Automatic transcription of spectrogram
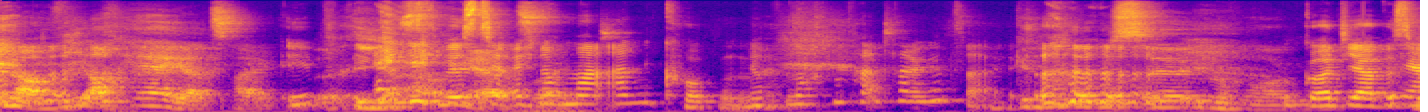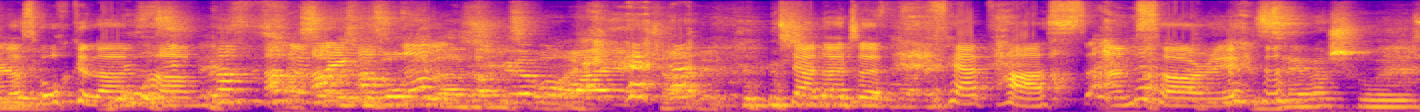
Genau, wie auch Herr ja zeigt. Das müsst ihr euch nochmal angucken. Ihr habt noch ein paar Tage Zeit. Genau, bis äh, übermorgen. Oh Gott, ja, bis wir Ja. das hochgeladen Oh, haben. Ach, so, so an Tanz vorbei. Schade. Tja, Leute, verpasst. I'm sorry. Selber schuld.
